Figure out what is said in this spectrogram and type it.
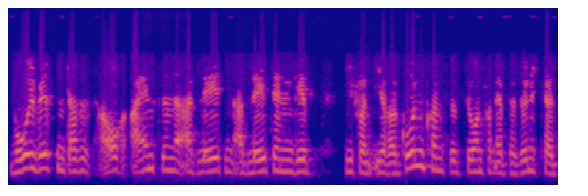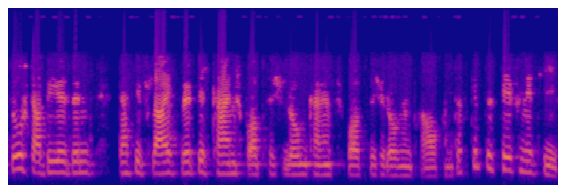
wohlwissend, dass es auch einzelne Athleten, Athletinnen gibt, die von ihrer Grundkonstitution, von der Persönlichkeit so stabil sind, dass sie vielleicht wirklich keinen Sportpsychologen, keine Sportpsychologin brauchen. Das gibt es definitiv.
